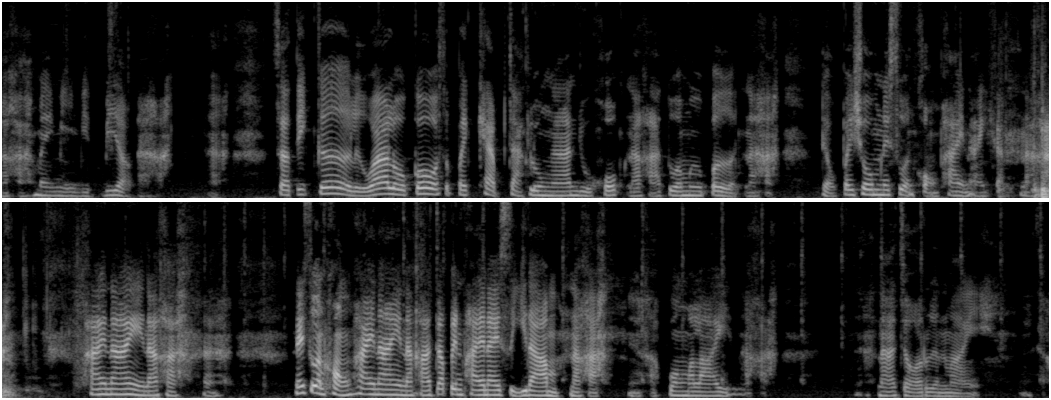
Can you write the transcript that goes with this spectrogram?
นะคะ ไม่มีบิดเบี้ยวนะคะสติกเกอร์หรือว่าโลโก้สเปคแคปจากโรงงานอยู่ครบนะคะ ตัวมือเปิดนะคะ เดี๋ยวไปชมในส่วนของภายในกันนะคะ ภายในนะคะ ในส่วนของภายในนะคะ จะเป็นภายในสีดำนะคะนี่ค่ะพวงมาลัยนะคะ หน้าจอเรือนใหม่นะคะ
